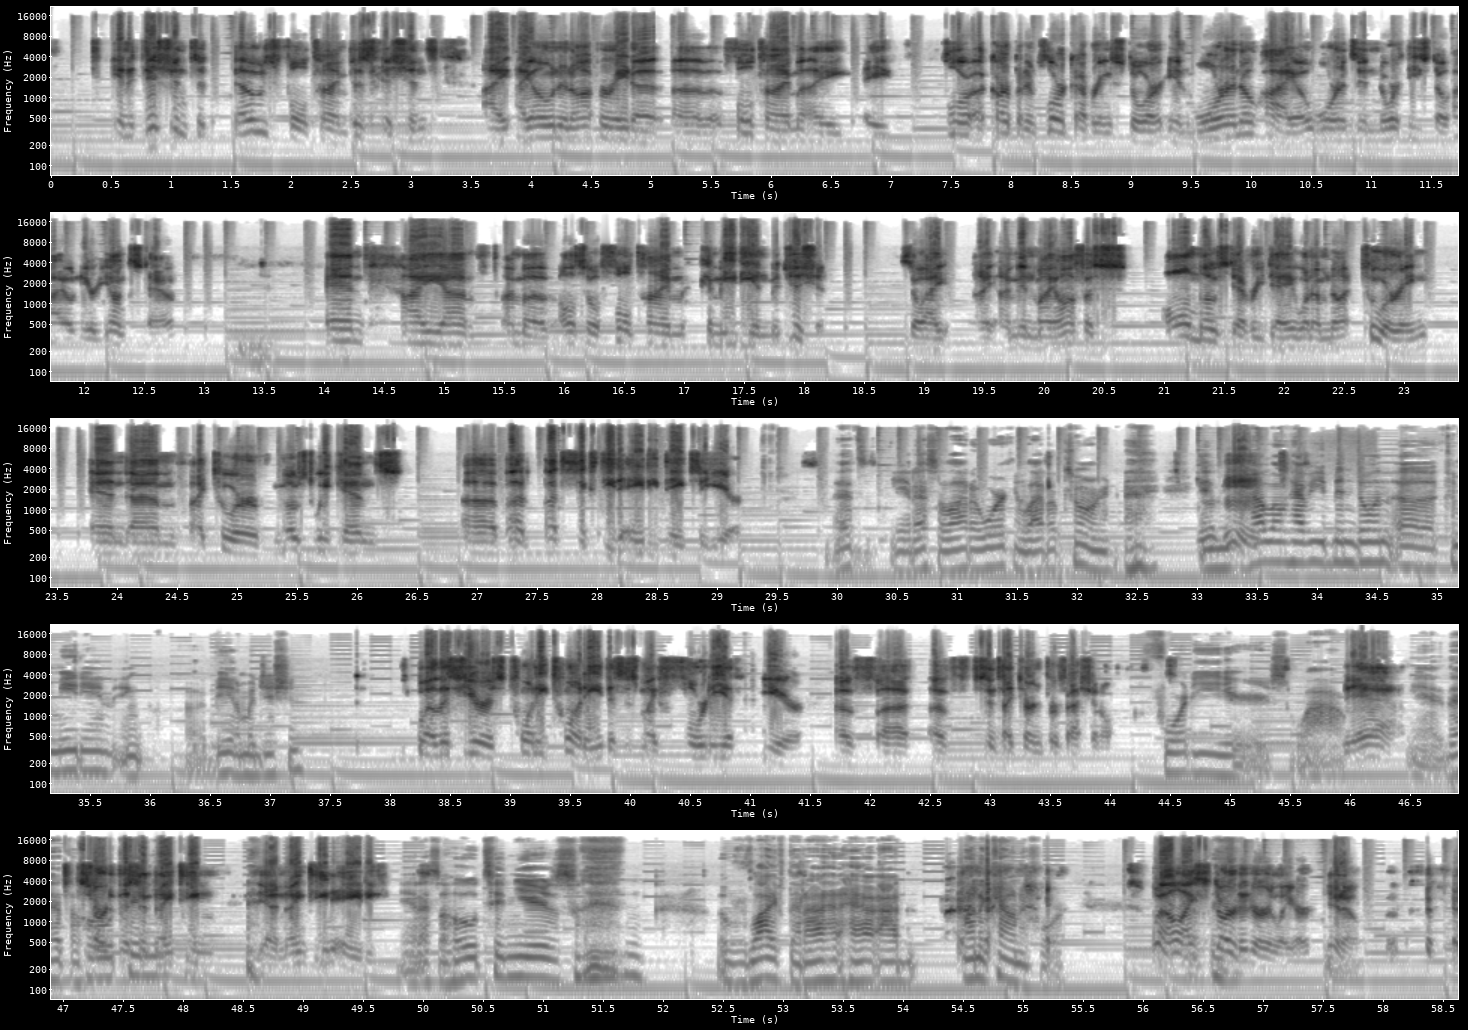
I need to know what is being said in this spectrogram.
in addition to those full-time positions, I, I own and operate a, a full-time a, a floor a carpet and floor covering store in Warren, Ohio. Warren's in Northeast Ohio near Youngstown and I um, I'm a, also a full time comedian magician. So I, I am in my office almost every day when I'm not touring, and um, I tour most weekends, uh, about about sixty to eighty dates a year. That's yeah, that's a lot of work and a lot of touring. and mm-hmm. how long have you been doing uh, comedian and uh, being a magician? Well, this year is 2020. This is my 40th year of uh, of since I turned professional. Forty years. Wow. Yeah. Yeah, that's a whole. Started this in nineteen. Yeah, nineteen eighty. yeah, that's a whole ten years of life that I had unaccounted for. Well, I started earlier, you know.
